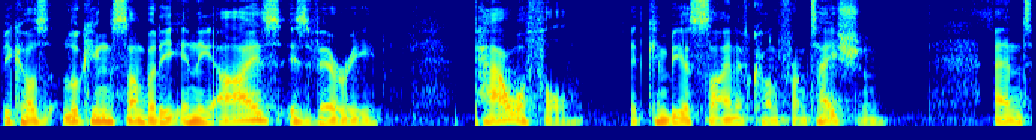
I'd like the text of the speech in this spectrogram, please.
Because looking somebody in the eyes is very powerful. It can be a sign of confrontation. And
